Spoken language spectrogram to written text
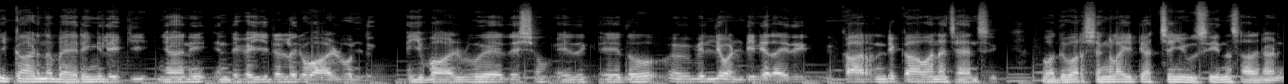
ഈ കാണുന്ന ബാരിങ്ങിലേക്ക് ഞാൻ എന്റെ കയ്യിലുള്ള ഒരു വാൾവ് ഉണ്ട്. ഈ വാൾവ് ഏകദേശം ഏത് ഏതോ വലിയ വണ്ടീന്റെ അതായത് കാറിന്റെ ഒക്കെ ആവാനാ ചാൻസ്. അപ്പോൾ അത് വർഷങ്ങളായിട്ട് അച്ഛൻ യൂസ് ചെയ്യുന്ന സാധനമാണ്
